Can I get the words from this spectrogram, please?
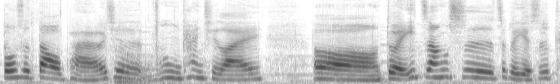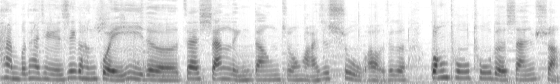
都是倒牌，而且、哦、嗯，看起来，呃，对，一张是这个也是看不太清，也是一个很诡异的，在山林当中还是树哦，这个光秃秃的山上。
